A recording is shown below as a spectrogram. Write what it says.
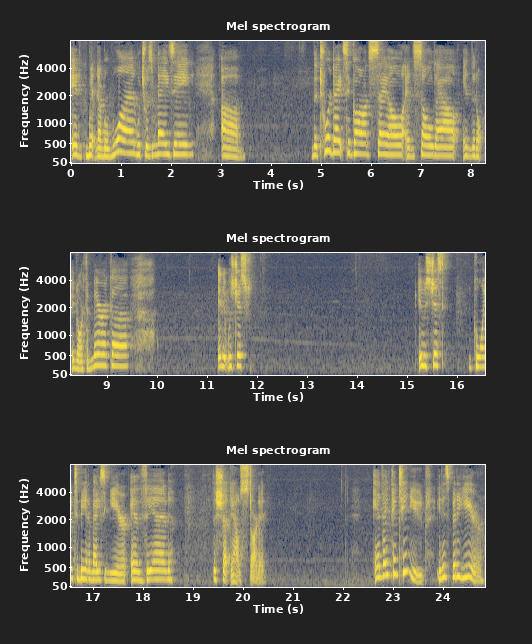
It went number one, which was amazing. Um, the tour dates had gone on sale and sold out in the in North America. And it was just it was just going to be an amazing year. And then the shutdowns started. And they've continued. It has been a year.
